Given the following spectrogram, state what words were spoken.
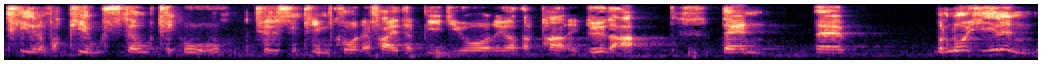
tier of appeal still to go to the Supreme Court, if either BDO or the other party do that, then uh, we're not hearing.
